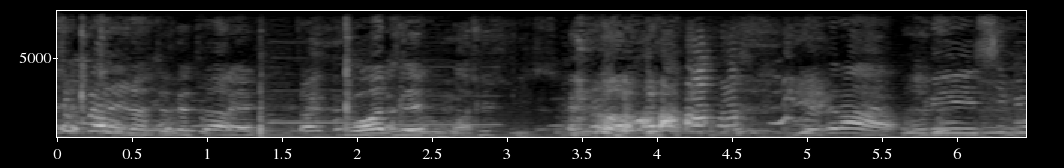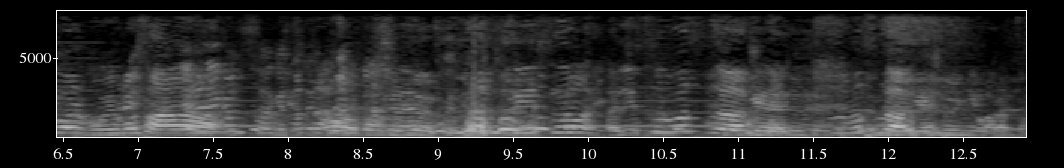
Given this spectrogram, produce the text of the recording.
축배를 해주세요. 축배. 자 뭐 하지? 뭐 마실 수 있어. 얘들아 우리 12월 모의고사 엘레강스하게 딱 우리 스 아니 스무스하게 스무스하게 조용히 말하자.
